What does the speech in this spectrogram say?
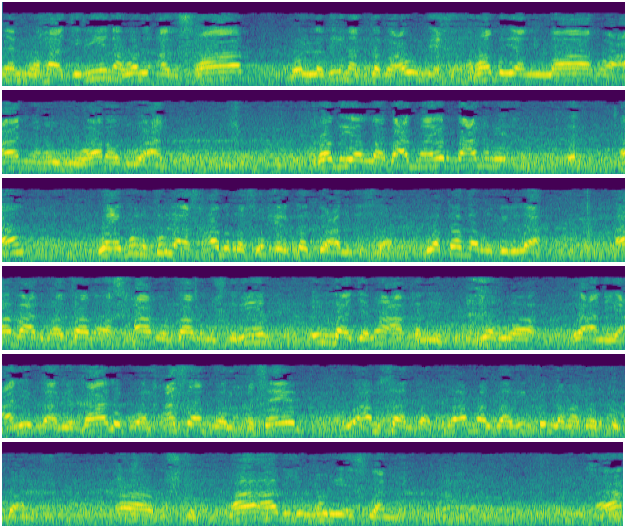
من المهاجرين والأنصار والذين اتبعوهم رضي الله عنهم ورضوا عنه. رضي الله. بعد ما يرضى عنهم ها؟ ويقول كل أصحاب الرسول ارتدوا عن الإسلام وكفروا بالله. ها بعد ما كانوا اصحابه وكانوا مسلمين إلا جماعة قليل وهو يعني علي بن أبي طالب والحسن والحسين وأمثال ذلك. وأما الباقيين كلهم ارتدوا عن الإسلام. آه مشكلة. ها هذه جمهورية إسلامية. ها؟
